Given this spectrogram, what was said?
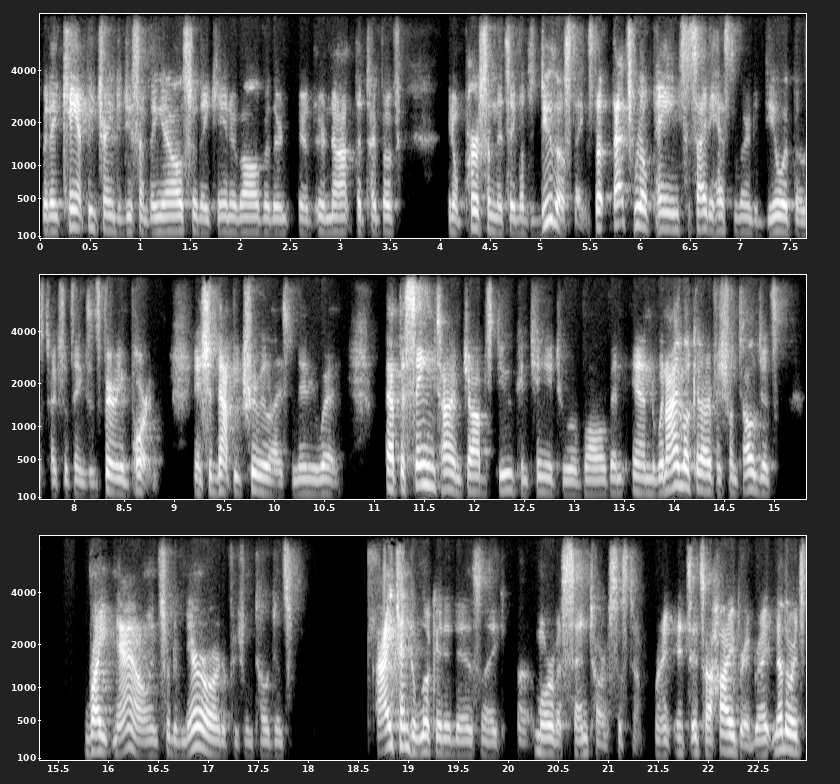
where they can't be trained to do something else, or they can't evolve, or they're they're not the type of you know person that's able to do those things but that's real pain society has to learn to deal with those types of things it's very important and should not be trivialized in any way at the same time jobs do continue to evolve and, and when i look at artificial intelligence right now and sort of narrow artificial intelligence i tend to look at it as like uh, more of a centaur system right it's, it's a hybrid right in other words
